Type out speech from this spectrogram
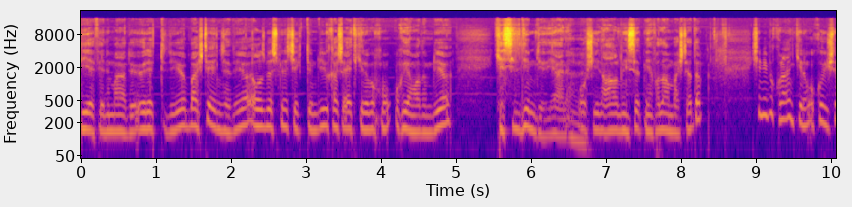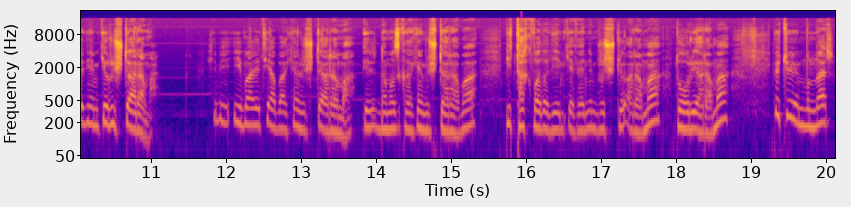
diye efendim bana diyor öğretti diyor. Başlayınca diyor Oğuz Besmele çektim diyor. Birkaç ayet kelime oku, okuyamadım diyor. Kesildim diyor yani. Evet. O şeyin ağırlığını hissetmeye falan başladım. Şimdi bir Kur'an-ı Kerim okuyuşta diyelim ki rüştü arama. Şimdi bir ibadeti yaparken rüştü arama, bir namazı kılarken rüştü arama, bir takvada diyelim ki efendim rüştü arama, doğruyu arama. Bütün bunlar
